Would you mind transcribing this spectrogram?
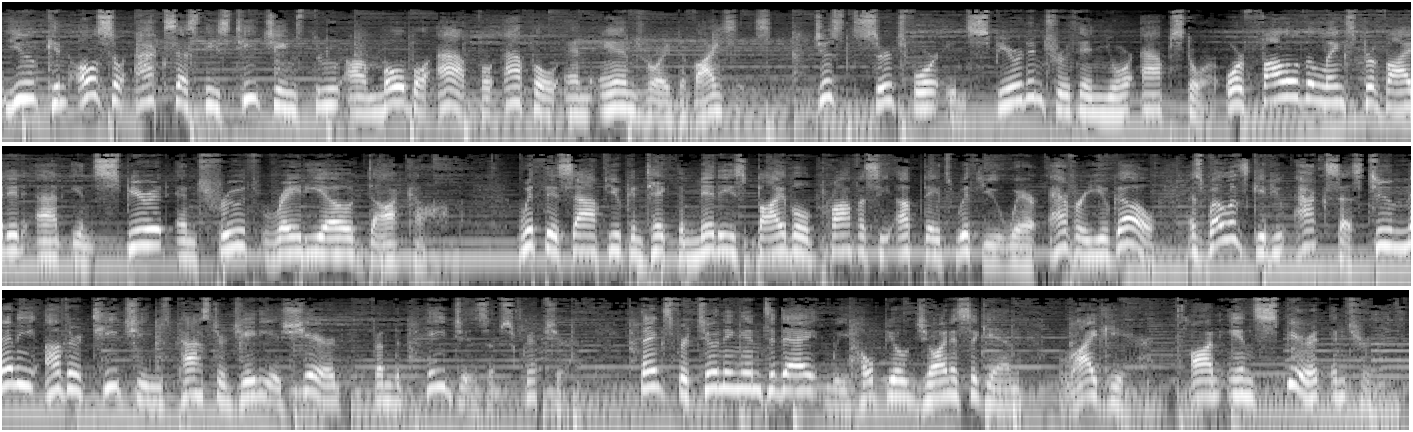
You can also access these teachings through our mobile app for Apple and Android devices. Just search for In Spirit and Truth in your app store or follow the links provided at inspiritandtruthradio.com. With this app, you can take the Mideast Bible prophecy updates with you wherever you go, as well as give you access to many other teachings Pastor JD has shared from the pages of Scripture. Thanks for tuning in today. We hope you'll join us again right here on In Spirit and Truth.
